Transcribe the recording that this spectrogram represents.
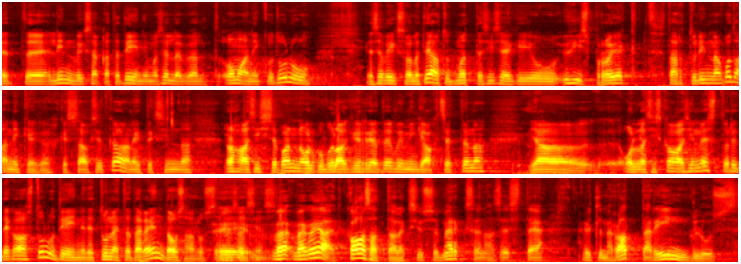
et eh, linn võiks hakata teenima selle pealt omanikutulu ja see võiks olla teatud mõttes isegi ju ühisprojekt Tartu linna kodanikega, kes saaksid ka näiteks sinna raha sisse panna, olgu võlakirjade või mingi aktsiatena ja olla siis kaasinvestorid ja kaastulu teenijad, et tunnetada ka enda osalust selles asjas Vä. väga hea, et kaasata oleks just see märksõna, sest ütleme, rattaringlus,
